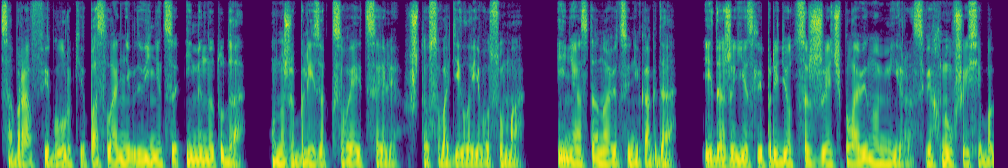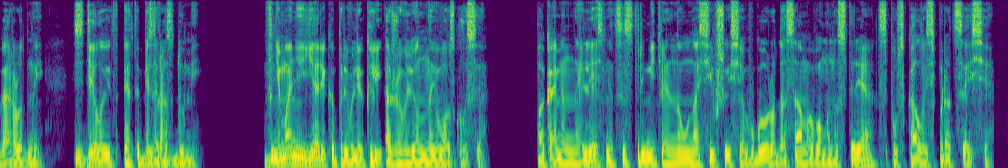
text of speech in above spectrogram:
Собрав фигурки, посланник двинется именно туда. Он уже близок к своей цели, что сводило его с ума. И не остановится никогда. И даже если придется сжечь половину мира, свихнувшийся Богородный сделает это без раздумий. Внимание Ярика привлекли оживленные возгласы. По каменной лестнице, стремительно уносившейся в гору до самого монастыря, спускалась процессия.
